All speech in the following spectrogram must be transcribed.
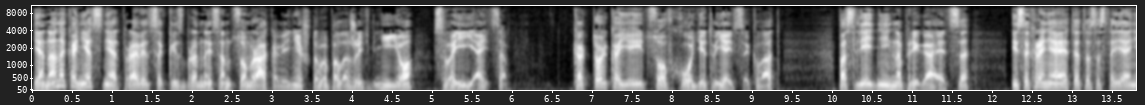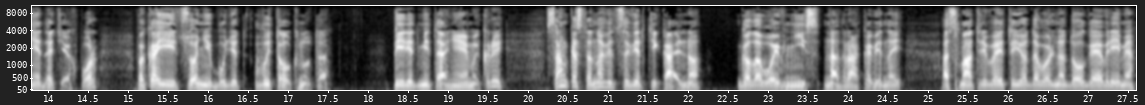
и она, наконец, не отправится к избранной самцом раковине, чтобы положить в нее свои яйца. Как только яйцо входит в яйцеклад, последний напрягается и сохраняет это состояние до тех пор, пока яйцо не будет вытолкнуто. Перед метанием икры самка становится вертикально, головой вниз над раковиной, осматривает ее довольно долгое время.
